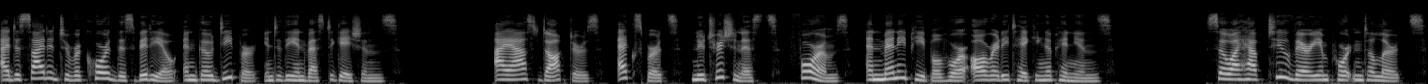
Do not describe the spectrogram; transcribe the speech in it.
I decided to record this video and go deeper into the investigations. I asked doctors, experts, nutritionists, forums, and many people who are already taking opinions. So I have two very important alerts.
